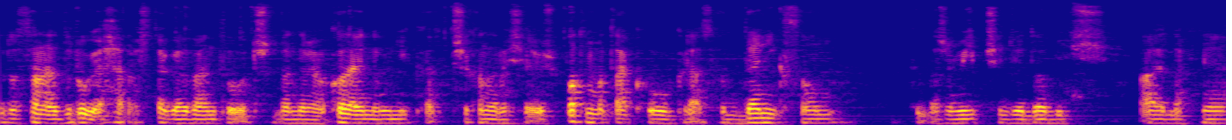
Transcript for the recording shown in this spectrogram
dostanę drugie hero z tego eventu, czy będę miał kolejny unikat, przekonamy się już po tym ataku. Gra od Denixon. Chyba, że mi przyjdzie dobić, a jednak nie.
